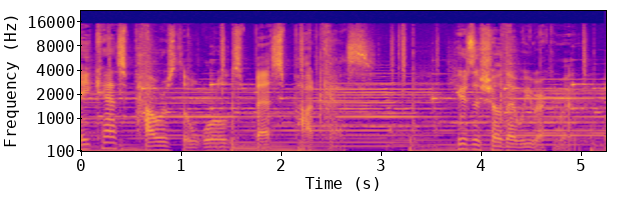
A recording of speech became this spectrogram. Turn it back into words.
ACAST powers the world's best podcasts. Here's a show that we recommend.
